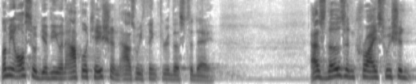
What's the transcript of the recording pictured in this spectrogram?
Let me also give you an application as we think through this today. As those in Christ, we should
